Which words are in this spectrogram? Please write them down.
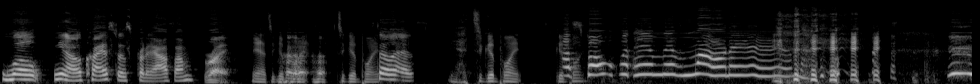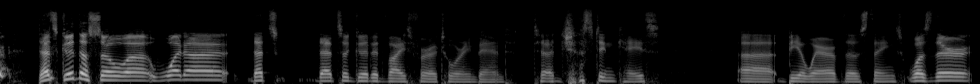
Well, you know, Christ was pretty awesome. Right. Yeah, it's a good point. It's a good point. Still is. Yeah, it's a good point. Good I point. spoke with him this morning. that's good though. So, uh, what? Uh, that's that's a good advice for a touring band to just in case, uh, be aware of those things. Was there,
